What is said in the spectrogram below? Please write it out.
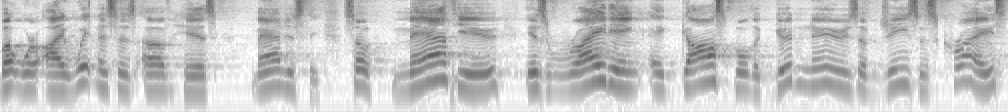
but were eyewitnesses of his majesty. So Matthew is writing a gospel, the good news of Jesus Christ.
